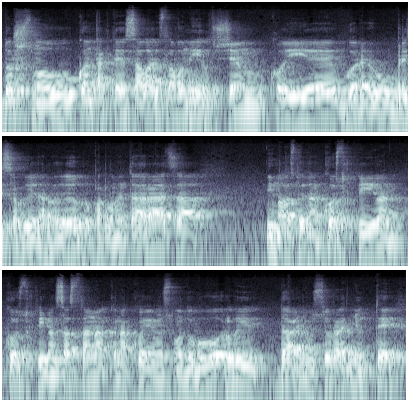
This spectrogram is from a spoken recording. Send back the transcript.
Došli smo u kontakte sa Ladislavom Ilićem koji je gore u Briselu jedan od europarlamentaraca imali smo jedan konstruktivan, konstruktivan sastanak na kojem smo dogovorili daljnju suradnju te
